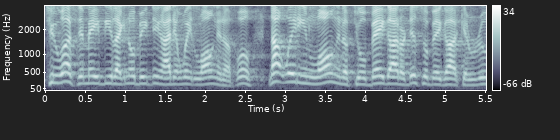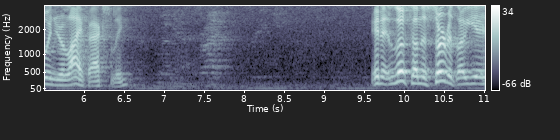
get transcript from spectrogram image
To us, it may be like, no big thing. I didn't wait long enough. Well, not waiting long enough to obey God or disobey God can ruin your life, actually. And it looks on the surface like yeah,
